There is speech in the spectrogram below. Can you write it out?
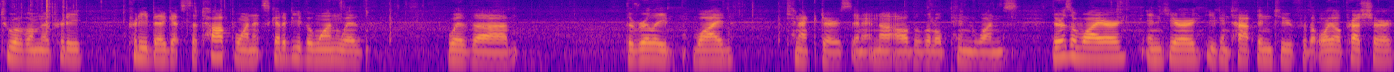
two of them. They're pretty, pretty big. It's the top one. It's got to be the one with, with uh, the really wide connectors in it, not all the little pinned ones. There's a wire in here you can tap into for the oil pressure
